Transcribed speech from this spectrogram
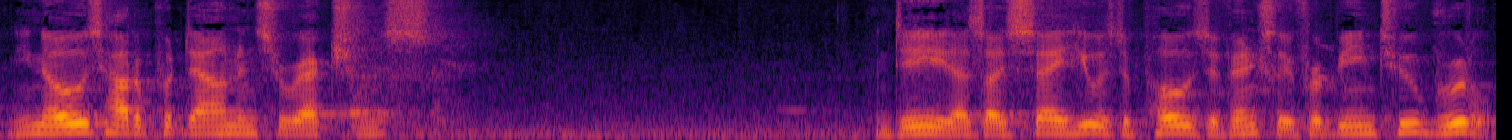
And he knows how to put down insurrections. Indeed, as I say, he was deposed eventually for being too brutal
